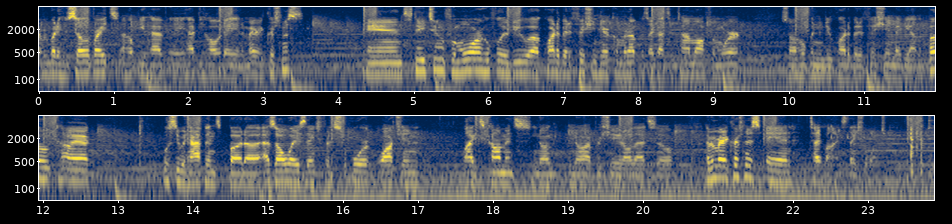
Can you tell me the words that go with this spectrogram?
everybody who celebrates, I hope you have a happy holiday and a Merry Christmas. And stay tuned for more. Hopefully we'll do uh, quite a bit of fishing here coming up because I got some time off from work. So I'm hoping to do quite a bit of fishing, maybe on the boat, kayak. We'll see what happens. But uh, as always, thanks for the support, watching, likes, comments. You know, you know, I appreciate all that. So have a Merry Christmas and tight lines. Thanks for watching.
